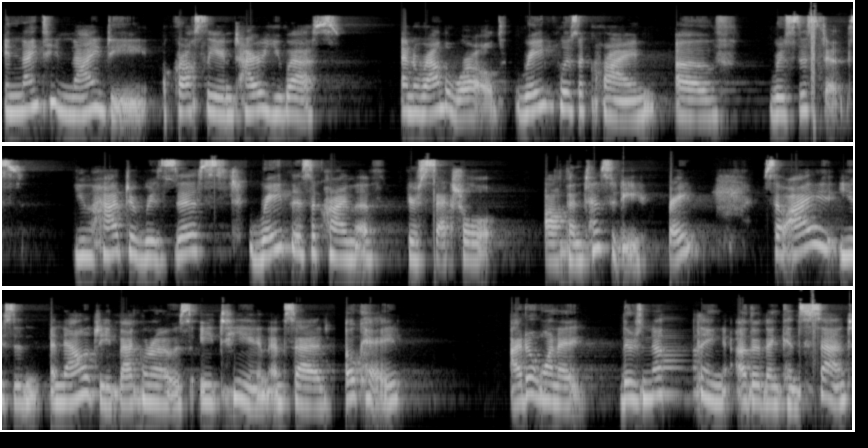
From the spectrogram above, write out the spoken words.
In 1990 across the entire us and around the world rape was a crime of resistance. You had to resist rape is a crime of your sexual authenticity right so I used an analogy back when I was 18 and said, okay, I don't want to, there's nothing other than consent.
